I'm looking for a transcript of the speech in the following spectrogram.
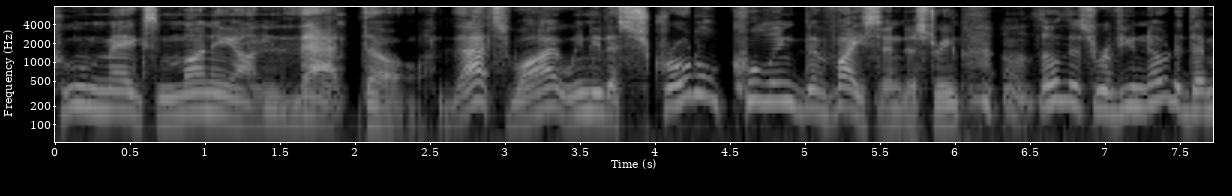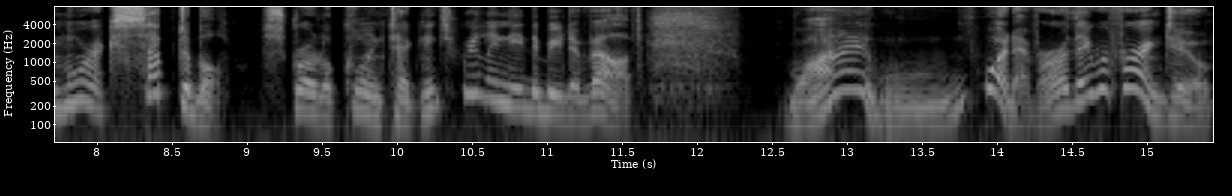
Who makes money on that, though? That's why we need a scrotal cooling device industry, though this review noted that more acceptable scrotal cooling techniques really need to be developed. Why? Whatever are they referring to?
